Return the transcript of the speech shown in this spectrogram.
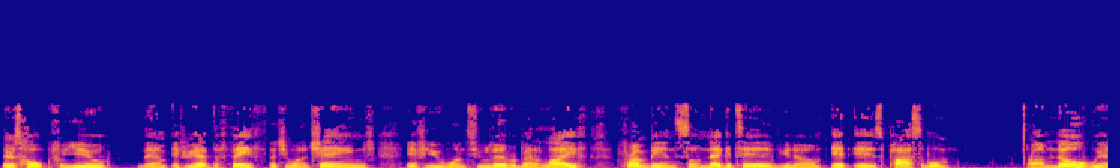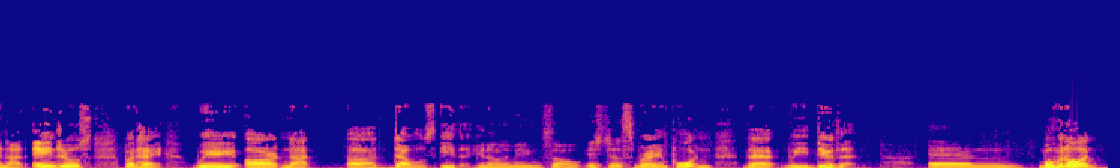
There's hope for you. Them, if you have the faith that you want to change, if you want to live a better life from being so negative, you know, it is possible. Um, no, we are not angels, but hey, we are not uh, devils either. You know what I mean? So it's just very important that we do that. And moving on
